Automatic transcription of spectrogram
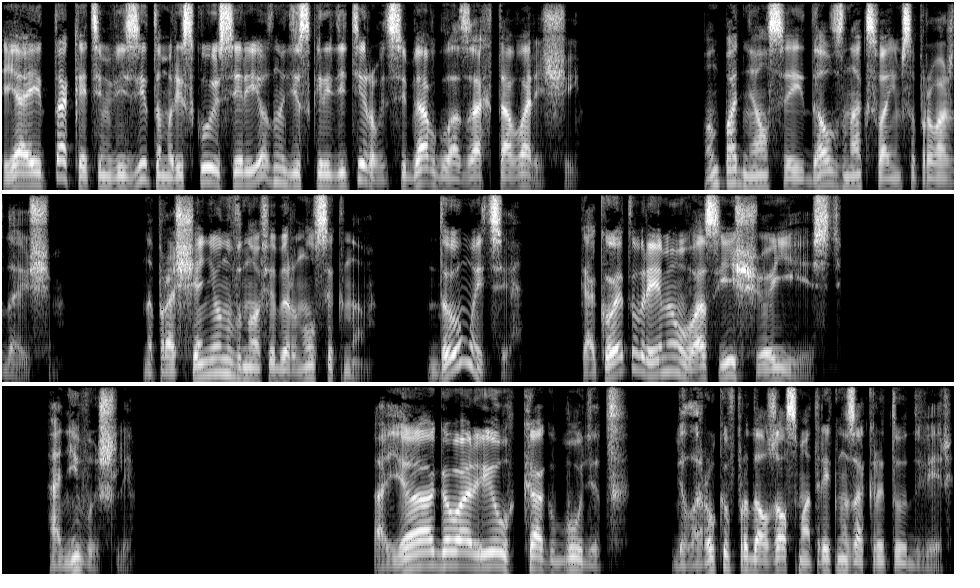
Я и так этим визитом рискую серьезно дискредитировать себя в глазах товарищей». Он поднялся и дал знак своим сопровождающим. На прощание он вновь обернулся к нам. «Думайте, какое-то время у вас еще есть». Они вышли. «А я говорил, как будет». Белоруков продолжал смотреть на закрытую дверь.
